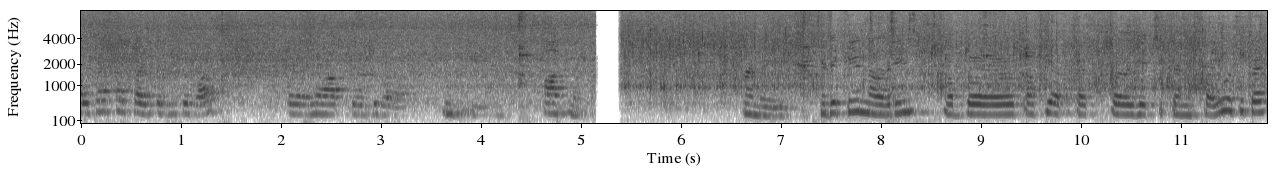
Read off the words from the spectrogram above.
हल्का सा फ्राई करने के बाद मैं आपको दोबारा पाँच मिनट। हाँ ये देखिए, नाजरीन, अब काफ़ी हद तक ये चिकन फ्राई हो चुका है।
